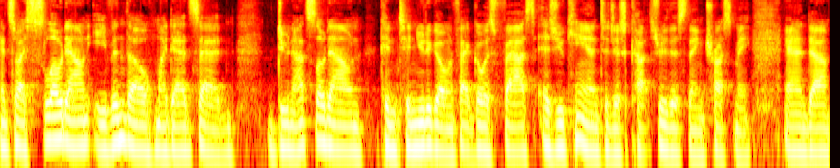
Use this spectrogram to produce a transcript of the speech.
And so i slow down even though my dad said do not slow down. Continue to go. In fact go as fast as you can to just cut through this thing. Trust me. And uh,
